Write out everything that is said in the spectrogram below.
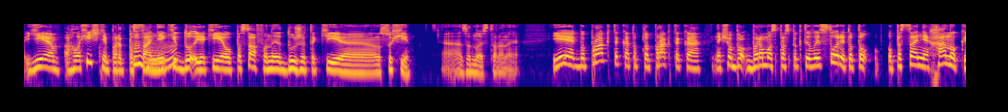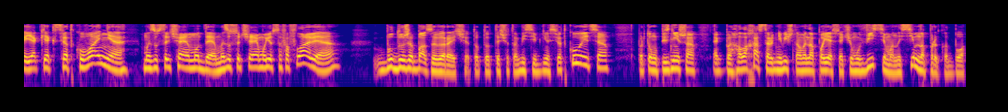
є галахічні передписання, угу. які, які я описав, вони дуже такі е, сухі, е, з одної сторони. Є якби практика, тобто практика, якщо беремо з перспективи історії, тобто описання Хануки як, як святкування, ми зустрічаємо де? Ми зустрічаємо Йосифа Флавія. Були дуже базові речі, тобто те, що там 8 днів святкується. При тому пізніше, якби Галаха середньовічна, вона пояснює, чому 8, а не 7, наприклад, бо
